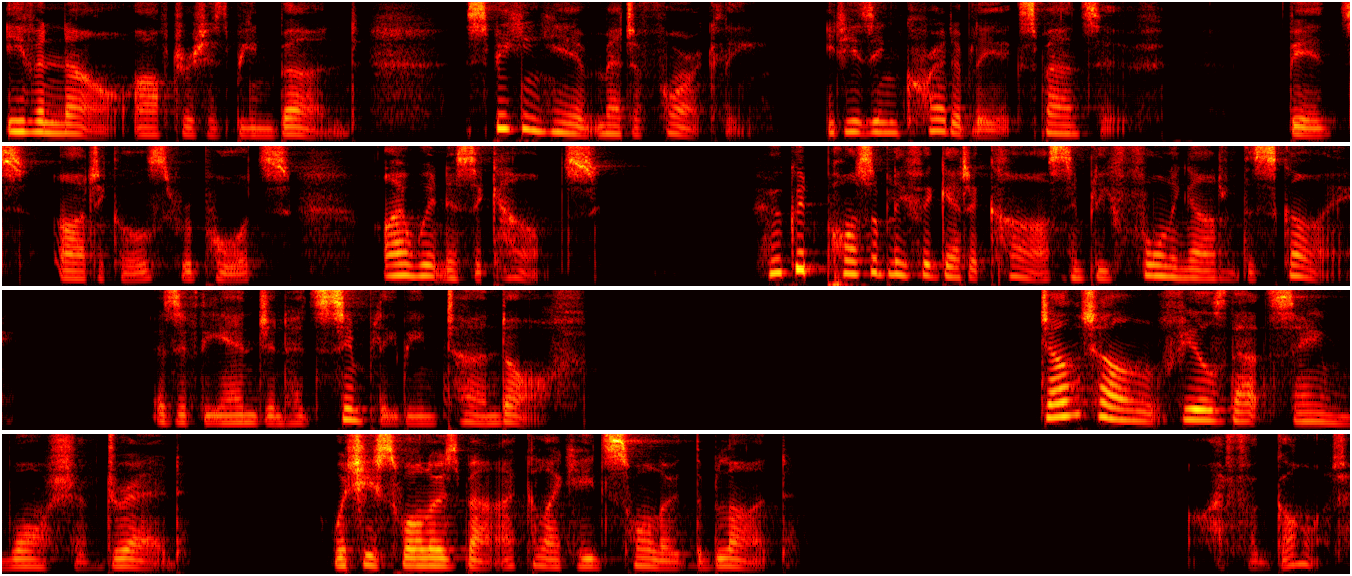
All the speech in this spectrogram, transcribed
Even now, after it has been burned, speaking here metaphorically, it is incredibly expansive. Bids, articles, reports, eyewitness accounts. Who could possibly forget a car simply falling out of the sky, as if the engine had simply been turned off? Jiang Cheng feels that same wash of dread, which he swallows back like he'd swallowed the blood. I forgot,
